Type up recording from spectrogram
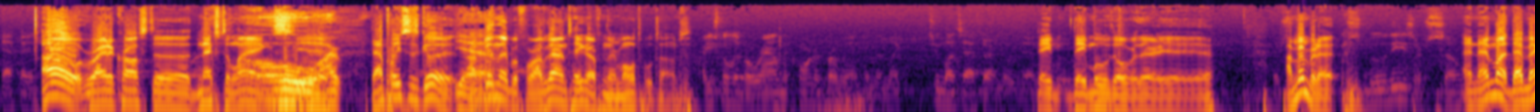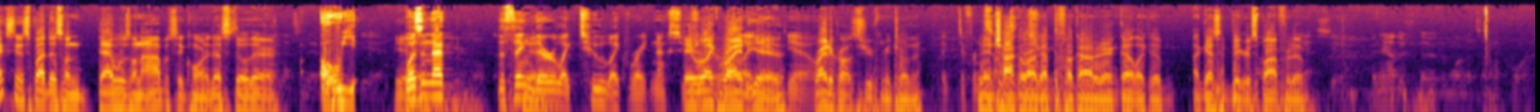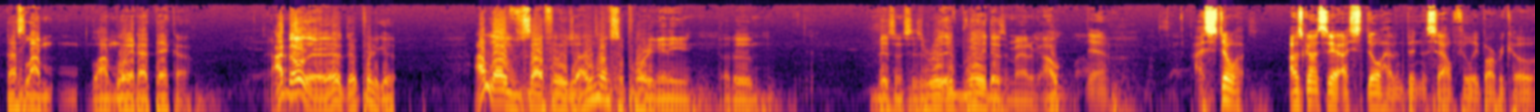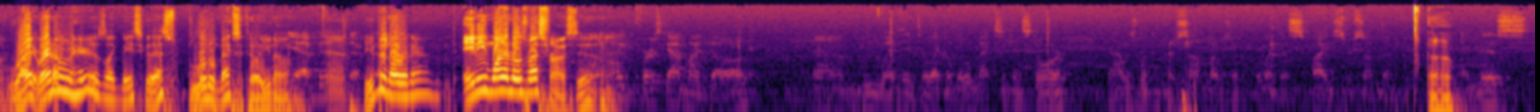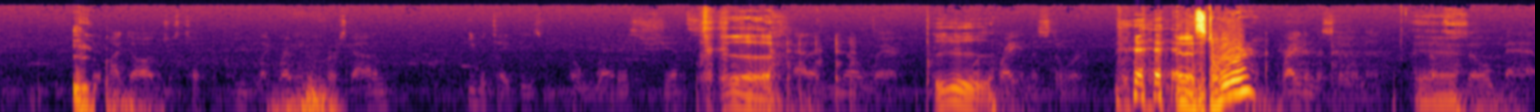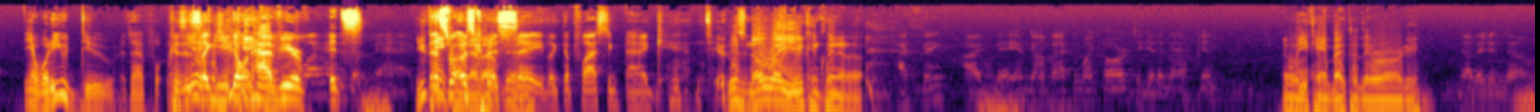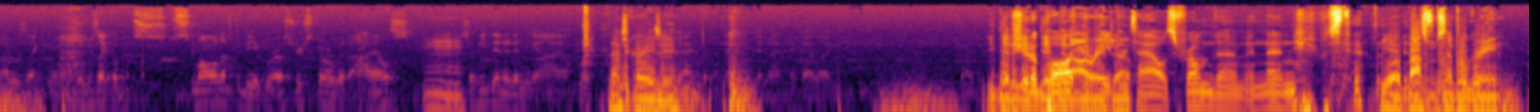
Cafe and Oh, right across the next to Lang's. Oh, yeah. I, that place is good. Yeah. I've been there before. I've gotten takeout from there multiple times. I used to live around the corner from it, and then like two months after I moved there, They they moved over there. Yeah, yeah. I remember that. smoothies are so. And that mu- that Mexican spot that's on that was on the opposite corner. That's still there. and that's new. oh yeah. Yeah. Wasn't that the thing? Yeah. They were like two, like right next to. Each other. They each were like other, right, yeah, yeah, right across the street from each other. Like different. And then sides of Chocolat got the street. fuck out of there and got like a, I guess a bigger spot for them. Yes, yeah. But now there's the, the one that's on the corner. That's La La Muera Teca. I go there. They're, they're pretty good. I love South Philly. I love supporting any of the businesses. It really, it really doesn't matter. I'll, Yeah. I still. I was gonna say I still haven't been to South Philly Barbacoa. right, right over here is like basically that's Little Mexico. You know, Yeah, I've been Yeah. there. you've been over there. Any one of those restaurants, dude. When I first got my dog, um, we went into like a little Mexican store, and I was looking for something. I was looking for like a spice or something. Uh huh. And this, my dog just took, like right when we first got him, he would take these the wettest shits Ugh. out of nowhere, Ugh. right in the store, In a store? right in the store, man. Yeah. so. Yeah. What do you do at that point? Because it's Yeah, like 'cause you you don't have your. All I had It's. was a bag. You That's can't what I was clean that gonna up, yeah. say. Like the plastic bag can't do. There's no way you can clean it up. I think I may have gone back to my car to get a napkin. And when you came back, that they were already. No, they didn't know. I was like, you know, it was like a s- small enough to be a grocery store with aisles. Mm. So he did it in the aisle. That's crazy. Back with a napkin, and I think I like. tried to You did. Should have bought the paper job. towels from them and then used them. Yeah, bought some simple green.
